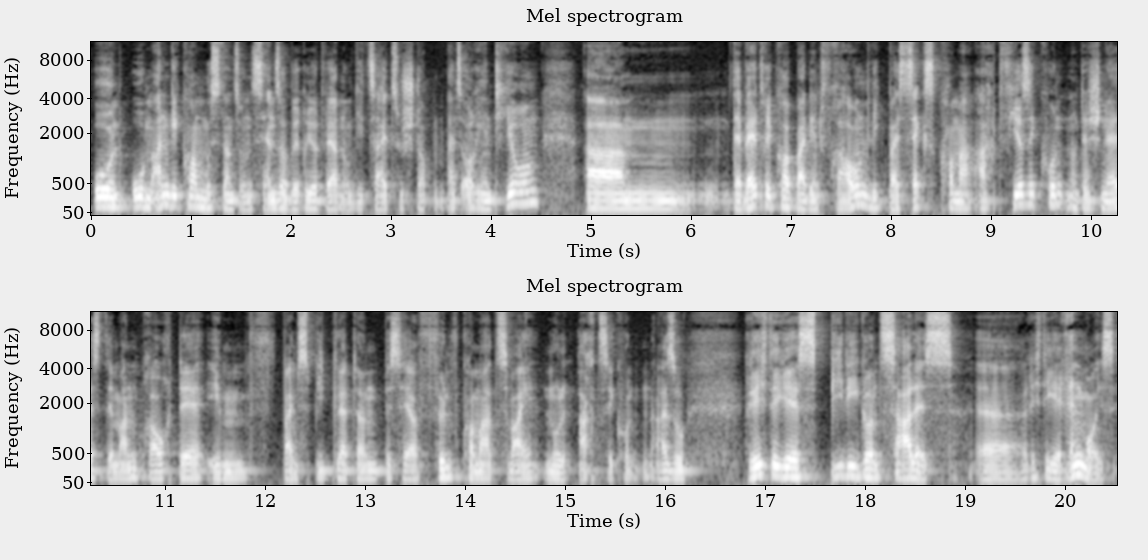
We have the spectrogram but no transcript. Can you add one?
Und oben angekommen muss dann so ein Sensor berührt werden, um die Zeit zu stoppen. Als Orientierung, ähm, der Weltrekord bei den Frauen liegt bei 6,84 Sekunden und der schnellste Mann brauchte eben beim Speedklettern bisher 5,208 Sekunden. Also richtige Speedy Gonzales äh, richtige Rennmäuse.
